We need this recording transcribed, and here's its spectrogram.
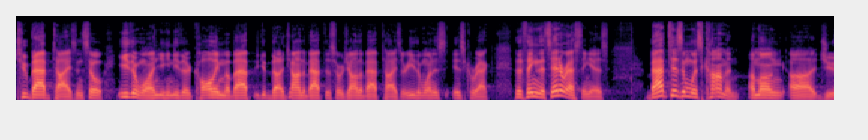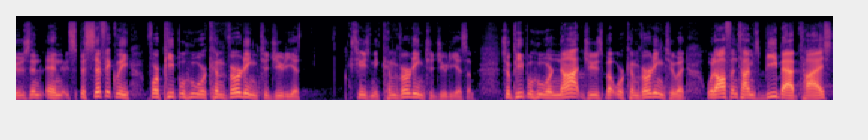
to baptize. And so either one, you can either call him Bap- John the Baptist or John the Baptizer. Either one is, is correct. The thing that's interesting is baptism was common among uh, Jews and, and specifically for people who were converting to Judaism excuse me, converting to Judaism. So people who were not Jews but were converting to it would oftentimes be baptized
